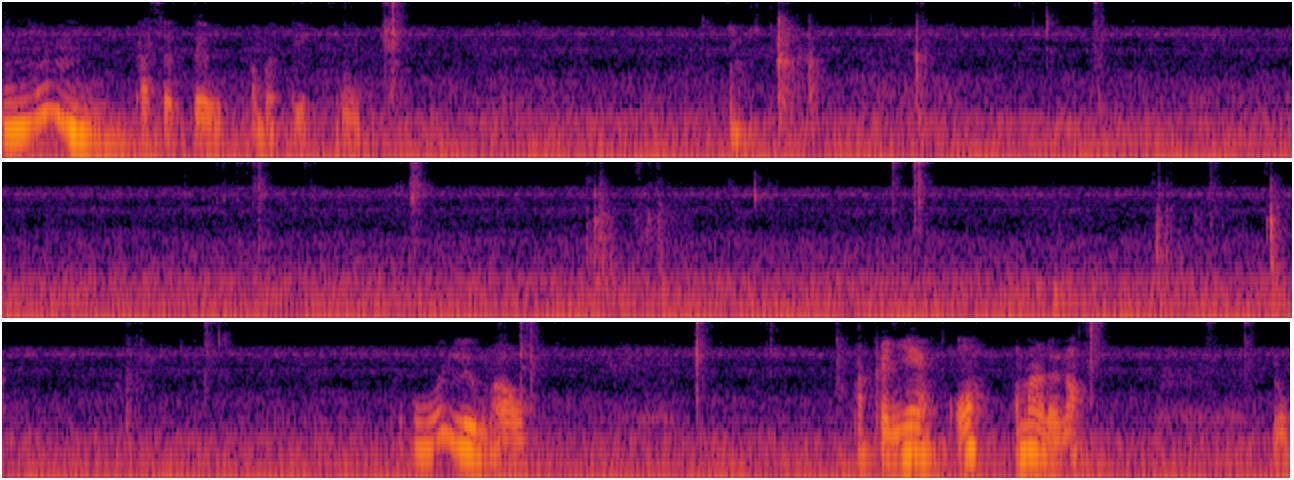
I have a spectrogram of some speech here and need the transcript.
อืมพาสติเอาบดติดนี่ โอ้ยลืมเอาผักกระแยงโอ้เอามาแล้วเนาะลูก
